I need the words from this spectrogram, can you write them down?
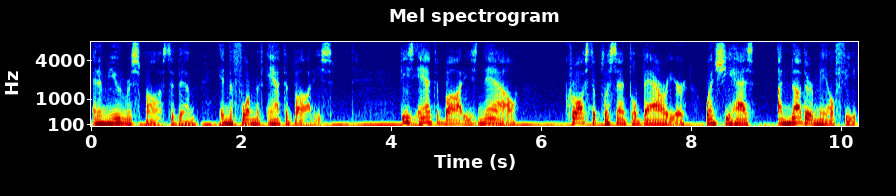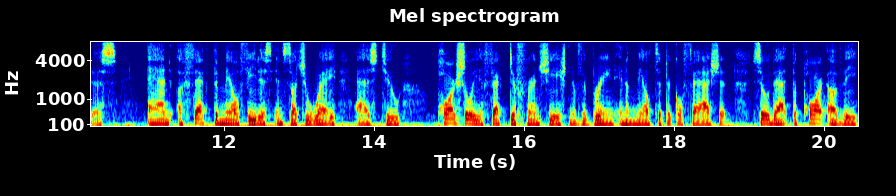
an immune response to them in the form of antibodies. These antibodies now cross the placental barrier when she has another male fetus and affect the male fetus in such a way as to partially affect differentiation of the brain in a male typical fashion so that the part of the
